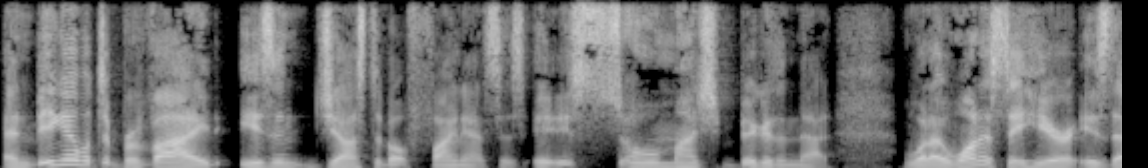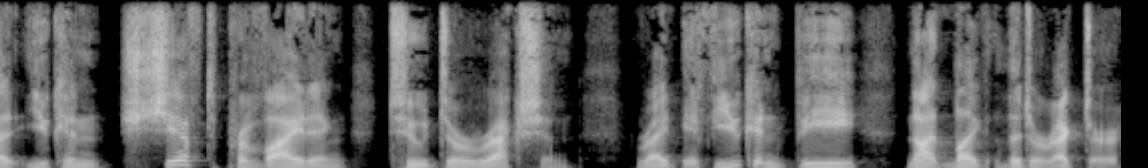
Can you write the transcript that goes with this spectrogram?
And being able to provide isn't just about finances, it is so much bigger than that. What I want to say here is that you can shift providing to direction, right? If you can be not like the director,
